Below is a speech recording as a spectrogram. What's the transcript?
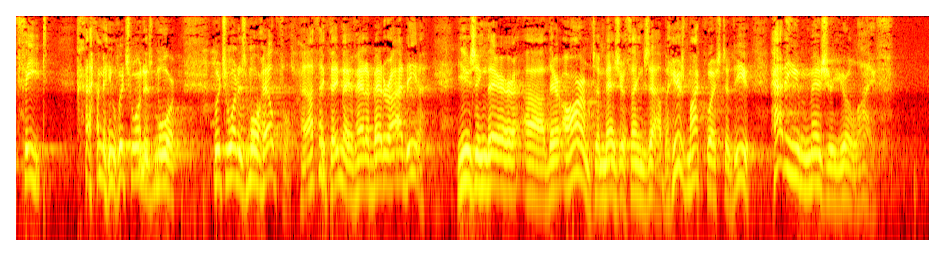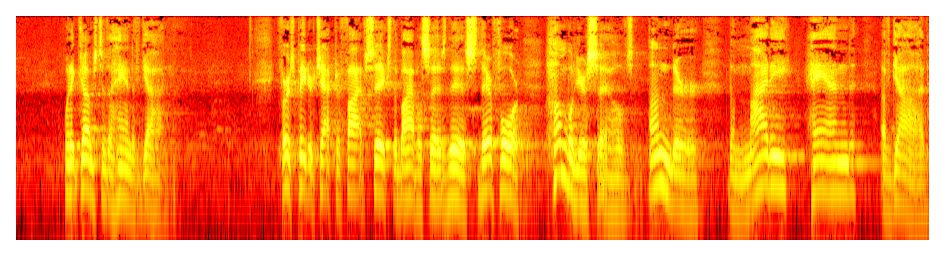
feet. I mean, which one is more, which one is more helpful? I think they may have had a better idea using their, uh, their arm to measure things out. But here's my question to you. How do you measure your life when it comes to the hand of God? 1 Peter chapter 5, 6, the Bible says this, therefore humble yourselves under the mighty hand of God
